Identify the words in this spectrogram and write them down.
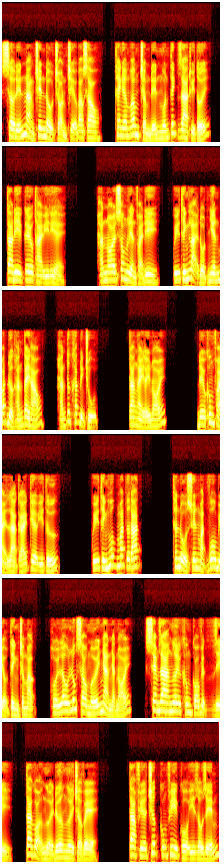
sờ đến nàng trên đầu tròn trịa bao sau, thanh âm âm trầm đến muốn tích ra thủy tới, ta đi kêu thái y đi Hắn nói xong liền phải đi, quý thính lại đột nhiên bắt được hắn tay háo, hắn tức khắc định trụ. Ta ngày ấy nói, đều không phải là cái kia ý tứ. Quý thính hốc mắt ướt át. Thân đổ xuyên mặt vô biểu tình trầm mặc, hồi lâu lúc sau mới nhàn nhạt nói, xem ra ngươi không có việc gì, ta gọi người đưa ngươi trở về. Ta phía trước cũng phi cố ý dấu dếm,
